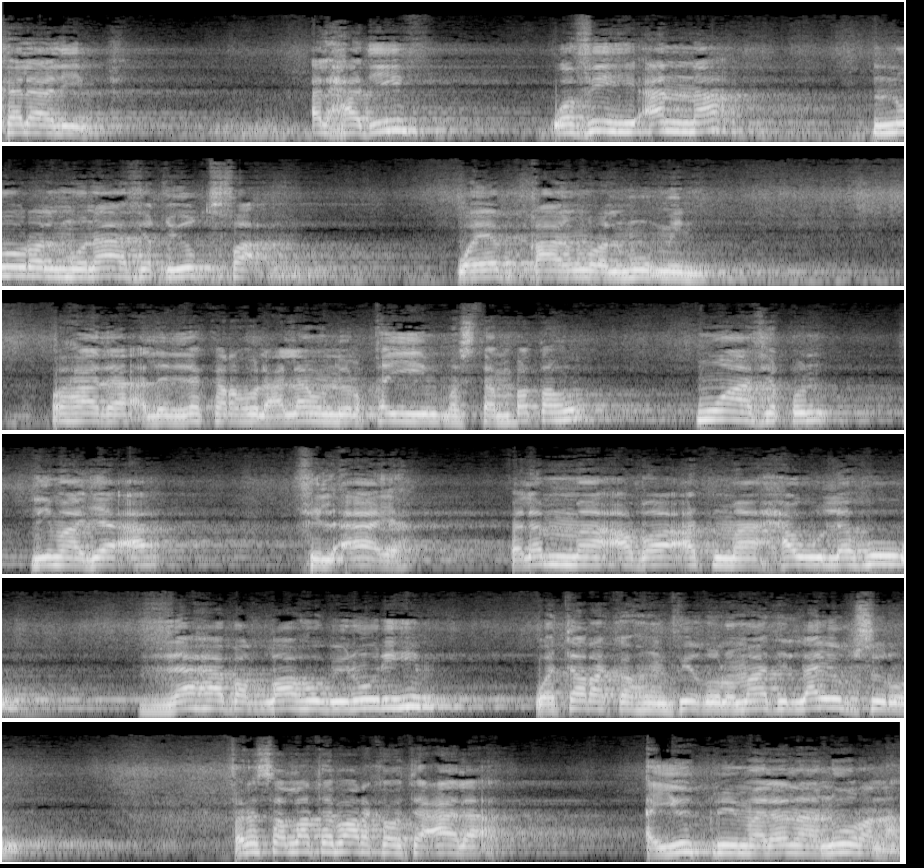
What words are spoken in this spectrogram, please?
كلاليب. الحديث وفيه أن نور المنافق يطفأ ويبقى نور المؤمن. وهذا الذي ذكره العلامة ابن القيم واستنبطه موافق لما جاء في الآية. فلما أضاءت ما حوله ذهب الله بنورهم وتركهم في ظلمات لا يبصرون. فنسأل الله تبارك وتعالى أن يتمم لنا نورنا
